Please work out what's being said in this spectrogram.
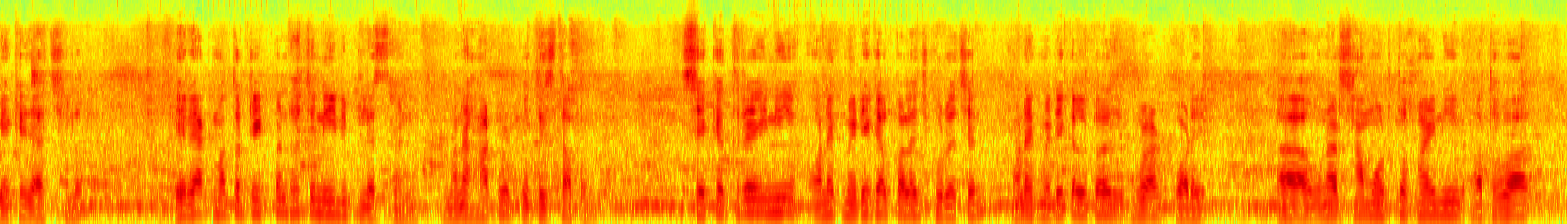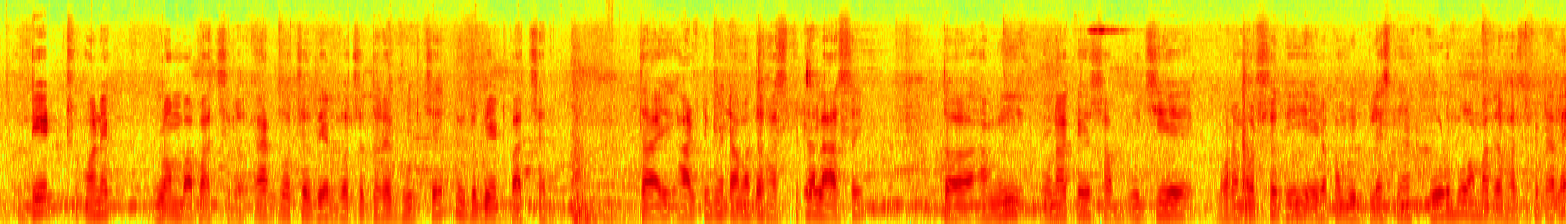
বেঁকে যাচ্ছিল। এর একমাত্র ট্রিটমেন্ট হচ্ছে নি রিপ্লেসমেন্ট মানে হাঁটুর প্রতিস্থাপন। সেক্ষেত্রে ইনি অনেক মেডিকেল কলেজ ঘুরেছেন। অনেক মেডিকেল কলেজ ঘোরার পরে ওনার সামর্থ্য হয়নি, অথবা ডেট অনেক লম্বা পাচ্ছিল। এক বছর, দেড় বছর ধরে ঘুরছে, কিন্তু বেড পাচ্ছে না। তাই আলটিমেট আমাদের হসপিটালে আসে। তো আমি ওনাকে সব বুঝিয়ে পরামর্শ দিই, এরকম রিপ্লেসমেন্ট করব আমাদের হসপিটালে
